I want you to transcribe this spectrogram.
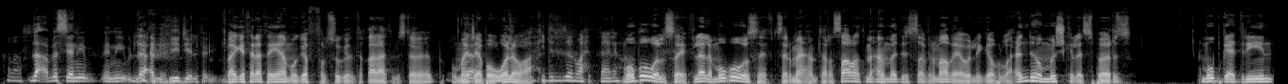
خلاص. لا بس يعني يعني لاعب يجي الفريق. باقي ثلاث أيام وقفل سوق الانتقالات مستوعب؟ وما. جابوا ولا واحد. يجددون واحد ثاني مو بأول صيف. لا لا مو بأول صيف تصير معهم. ترى صارت معهم ما أدري الصيف الماضي أو اللي قبله. عندهم مشكلة سبيرز. مو بقادرين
